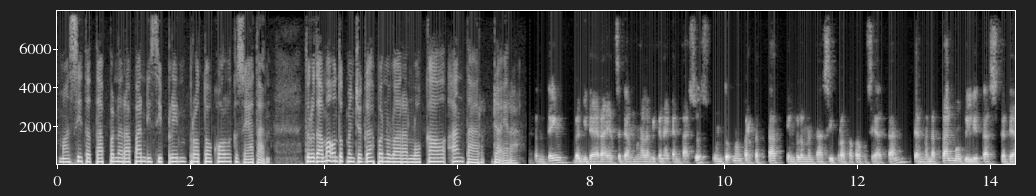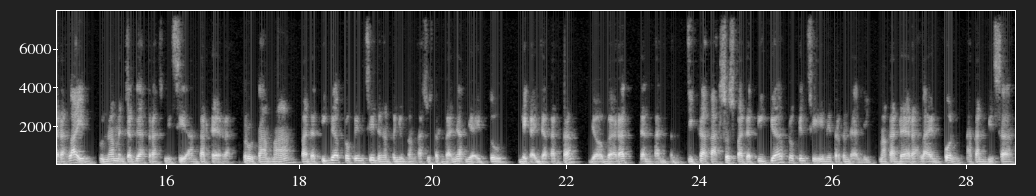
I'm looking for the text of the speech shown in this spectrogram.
masih tetap penerapan disiplin protokol kesehatan terutama untuk mencegah penularan lokal antar daerah penting bagi daerah yang sedang mengalami kenaikan kasus untuk memperketat implementasi protokol kesehatan dan menekan mobilitas ke daerah lain guna mencegah transmisi antar daerah, terutama pada tiga provinsi dengan penyumbang kasus terbanyak yaitu DKI Jakarta, Jawa Barat, dan Banten. Jika kasus pada tiga provinsi ini terkendali, maka daerah lain pun akan bisa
